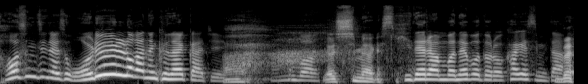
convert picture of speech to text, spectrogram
더 승진해서 월요일로 가는 그날까지 아, 한번 열심히 하겠습니다. 기대를 한번 해보도록 하겠습니다. 네.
